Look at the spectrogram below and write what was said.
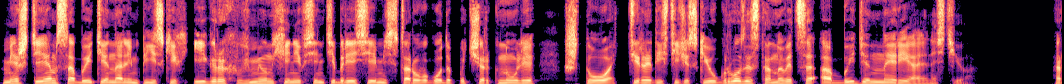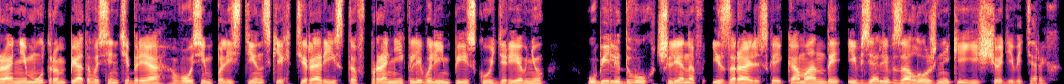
Меж тем, события на Олимпийских играх в Мюнхене в сентябре 1972 года подчеркнули, что террористические угрозы становятся обыденной реальностью. Ранним утром 5 сентября восемь палестинских террористов проникли в Олимпийскую деревню, убили двух членов израильской команды и взяли в заложники еще девятерых.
